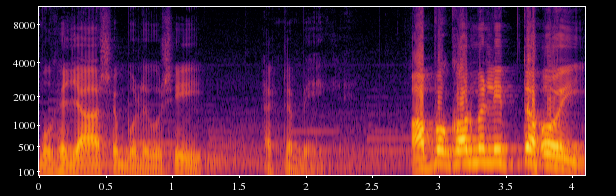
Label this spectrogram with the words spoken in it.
মুখে যা আসে বলে বসি একটা মেয়েকে। অপকর্মে লিপ্ত হই।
